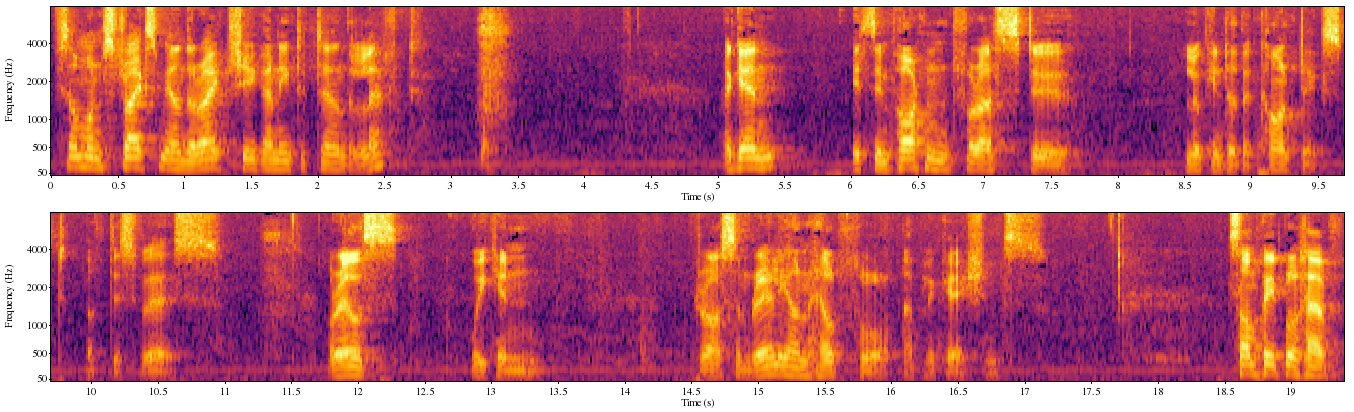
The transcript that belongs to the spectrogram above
If someone strikes me on the right cheek, I need to turn the left. Again, it's important for us to look into the context of this verse, or else we can draw some really unhelpful applications. Some people have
